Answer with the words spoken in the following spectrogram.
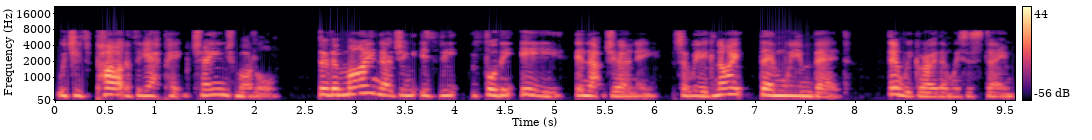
which is part of the EPIC change model. So the mind nudging is the for the E in that journey. So we ignite, then we embed, then we grow, then we sustain.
